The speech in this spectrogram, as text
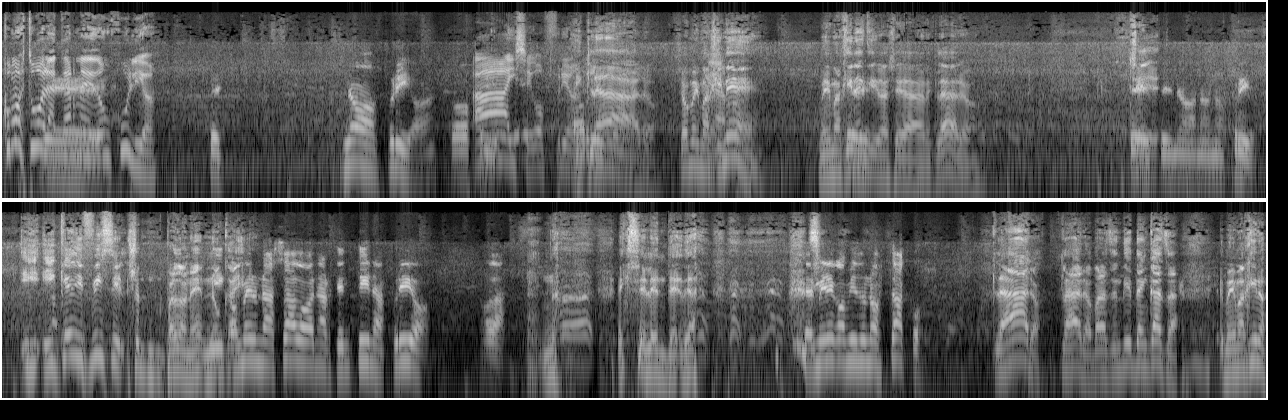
¿Cómo estuvo la Eh, carne de Don Julio? No, frío, ¿eh? todo frío. Ay, llegó frío. Y claro, yo me imaginé. Me imaginé Sí. que iba a llegar, claro. sí, sí, no, no, no, frío. Y, y qué difícil, yo, perdón, ¿eh? Y caí- comer un asado en Argentina frío, no da. No, excelente. Terminé comiendo unos tacos. Claro, claro, para sentirte en casa. Me imagino.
